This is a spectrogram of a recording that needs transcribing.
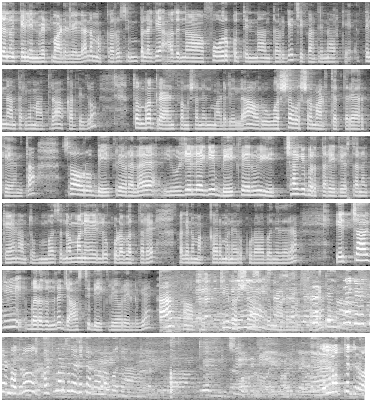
ಜನಕ್ಕೇನು ಇನ್ವೈಟ್ ಮಾಡಿರಲಿಲ್ಲ. ನಮ್ಮ ಅಕ್ಕರು ಸಿಂಪಲಾಗಿ ಅದನ್ನು ಫೋರ್ಕು ತಿನ್ನೋ ಅಂಥವ್ರಿಗೆ ಚಿಕನ್ ತಿನ್ನೋರಿಗೆ ತಿನ್ನೋ ಅಂಥವ್ರಿಗೆ ಮಾತ್ರ ಕರೆದಿದ್ರು. ತುಂಬ ಗ್ರ್ಯಾಂಡ್ ಫಂಕ್ಷನ್ ಏನು ಮಾಡಿರಲಿಲ್ಲ. ಅವರು ವರ್ಷ ವರ್ಷ ಮಾಡ್ತಿರ್ತಾರೆ ಅರ್ಕೆ ಅಂತ. ಸೊ ಅವರು ಬೇಕ್ರಿಯವರೆಲ್ಲ ಯೂಶ್ವಲಿಯಾಗಿ ಬೇಕ್ರಿಯವರು ಹೆಚ್ಚಾಗಿ ಬರ್ತಾರೆ ಈ ದೇವಸ್ಥಾನಕ್ಕೆ. ನಾನು ತುಂಬ ಸ ನಮ್ಮ ಮನೆಯಲ್ಲೂ ಕೂಡ ಬರ್ತಾರೆ. ಹಾಗೆ ನಮ್ಮ ಅಕ್ಕವ್ರ ಮನೆಯವರು ಕೂಡ ಬಂದಿದ್ದಾರೆ. ಹೆಚ್ಚಾಗಿ ಬರೋದಂದರೆ ಜಾಸ್ತಿ ಬೇಕ್ರಿಯವರು ಇಲ್ಲಿಗೆ. ಪ್ರತಿ ವರ್ಷ ಅರ್ಕೆ ಮಾಡಿ ಹೋದ್ರು? ಕಟ್ ಹೋಗ್ತಿದ್ರು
